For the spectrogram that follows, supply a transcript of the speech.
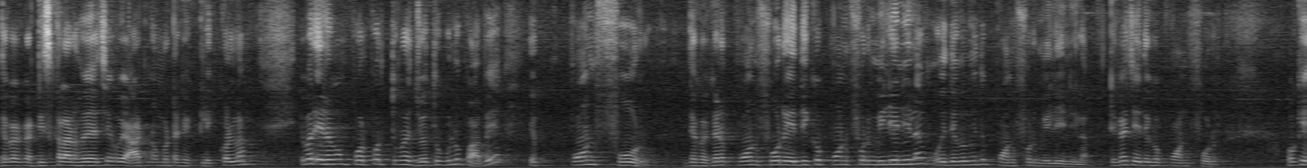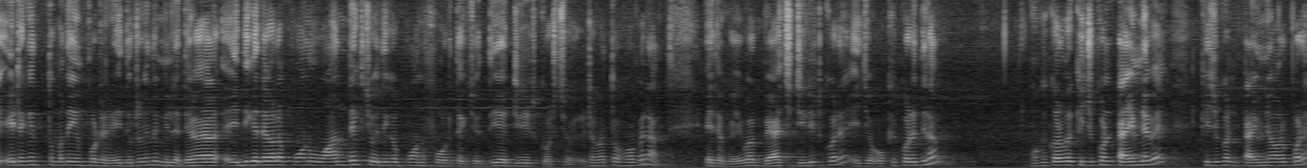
দেখো একটা ডিসকালার হয়ে আছে, ওই আট নম্বরটাকে ক্লিক করলাম। এবার এরকম পরপর তোমরা যতগুলো পাবে, এ পন ফোর দেখো এখানে পন ফোর এদিকেও পন ফোর মিলিয়ে নিলাম, ওই দিকেও কিন্তু পন ফোর মিলিয়ে নিলাম, ঠিক আছে? এদিকেও পন ফোর ওকে এটা কিন্তু তোমাদের ইম্পর্টেন্ট এই দুটো কিন্তু মিলে, দেখা এইদিকে দেখা গেলো পন ওয়ান দেখছ, ওইদিকে পন ফোর দেখছ, দিয়ে ডিলিট করছ, এটা তো হবে না। এই দেখো, এবার ব্যাচ ডিলিট করে, এই যে ওকে করে দিলাম। ওকে করবে, কিছুক্ষণ টাইম নেবে, কিছুক্ষণ টাইম নেওয়ার পরে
